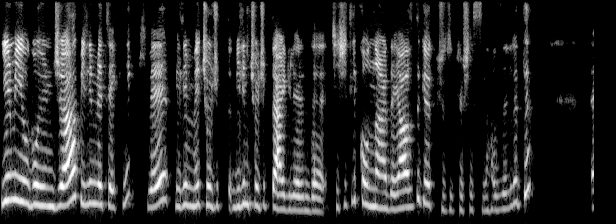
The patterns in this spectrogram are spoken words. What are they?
20 yıl boyunca bilim ve teknik ve bilim ve çocuk bilim çocuk dergilerinde çeşitli konularda yazdı. Gökyüzü köşesini hazırladı. E,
